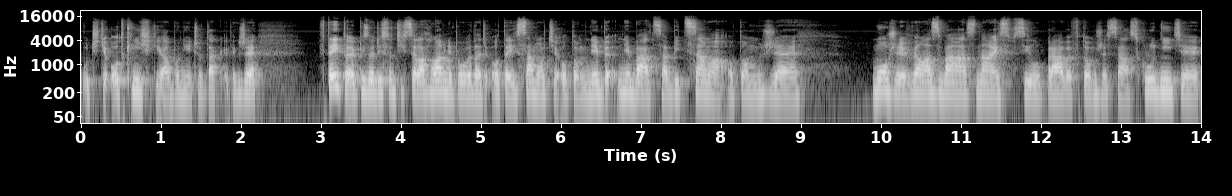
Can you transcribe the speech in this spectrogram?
určite od knižky, alebo niečo také. Takže v tejto epizóde som ti chcela hlavne povedať o tej samote, o tom neb- nebáť sa, byť sama, o tom, že môže veľa z vás nájsť v sílu práve v tom, že sa skľudníte,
